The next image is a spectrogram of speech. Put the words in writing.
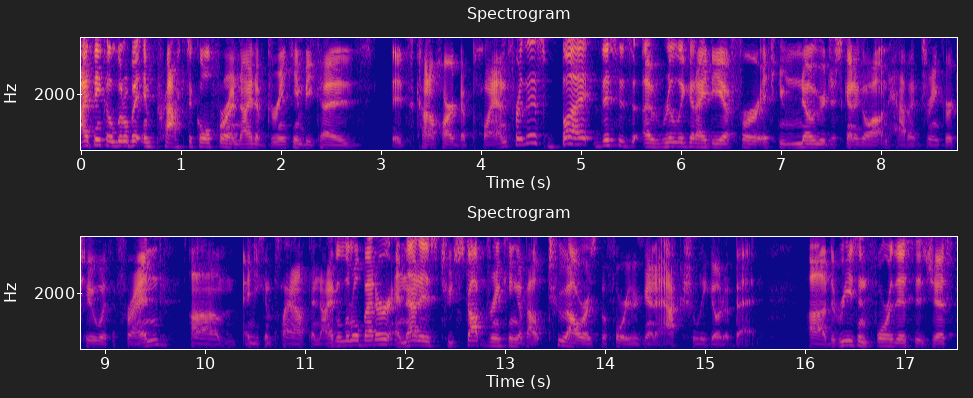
I think, a little bit impractical for a night of drinking because it's kind of hard to plan for this, but this is a really good idea for if you know you're just going to go out and have a drink or two with a friend um, and you can plan out the night a little better, and that is to stop drinking about two hours before you're going to actually go to bed. Uh, the reason for this is just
